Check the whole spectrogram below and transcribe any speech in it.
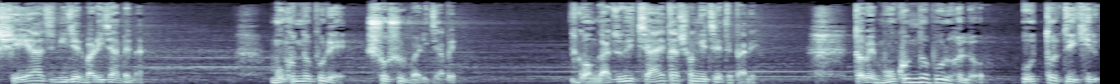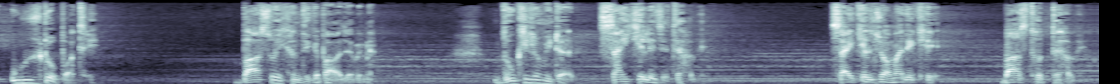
সে আজ নিজের বাড়ি যাবে না। মুকুন্দপুরে শ্বশুর বাড়ি যাবে। গঙ্গা যদি চায় তার সঙ্গে যেতে পারে। তবে মুকুন্দপুর হল উত্তর দিঘির উল্টো পথে। বাসও এখান থেকে পাওয়া যাবে না। দু কিলোমিটার সাইকেলে যেতে হবে। সাইকেল জমা রেখে বাস ধরতে হবে।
